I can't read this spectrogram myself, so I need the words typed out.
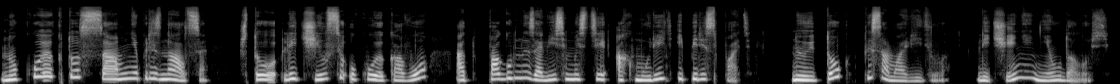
но кое-кто сам мне признался, что лечился у кое-кого от пагубной зависимости охмурить и переспать. Но итог ты сама видела. Лечение не удалось.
